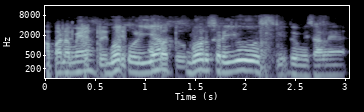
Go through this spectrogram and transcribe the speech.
apa namanya? Gue kuliah, gue harus serius gitu misalnya.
